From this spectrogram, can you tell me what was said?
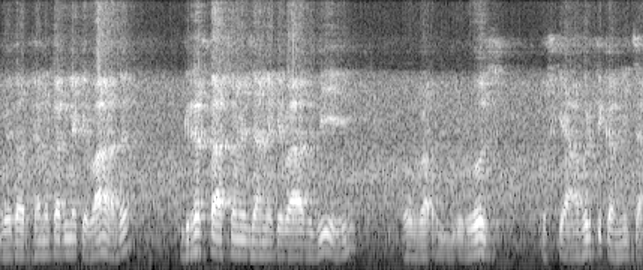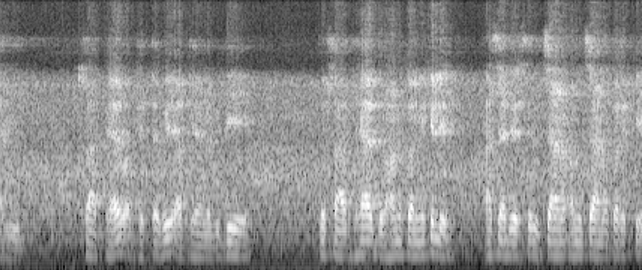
वेद अध्ययन करने के बाद गृहस्थ आश्रम में जाने के बाद भी रोज उसकी आवृत्ति करनी चाहिए। स्वाध्याय, अध्यतव्य, अध्ययन विधि। तो स्वाध्याय ग्रहण करने के लिए, आचार्य से उच्चारण, अनुच्चारण करके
